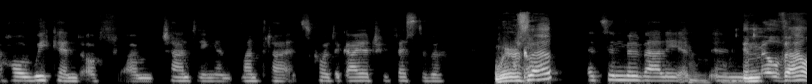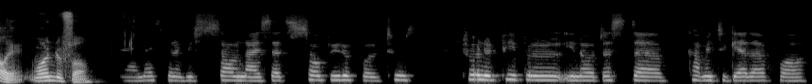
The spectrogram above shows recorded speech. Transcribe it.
a whole weekend of um, chanting and mantra. It's called the Gayatri Festival. Where's that? It's in Mill Valley. At, in, in Mill Valley. Wonderful and that's going to be so nice. That's so beautiful. Two, 200 people, you know, just uh, coming together for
